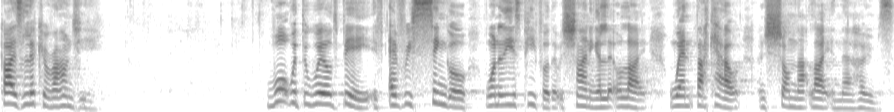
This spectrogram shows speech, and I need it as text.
Guys, look around you. What would the world be if every single one of these people that was shining a little light went back out and shone that light in their homes?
